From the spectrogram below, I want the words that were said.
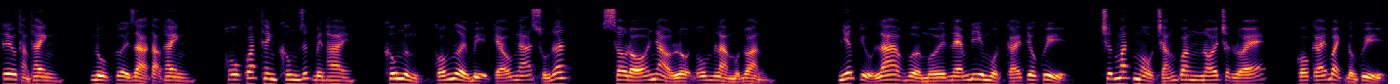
kêu thảm thanh, nụ cười giả tạo thanh, hô quát thanh không dứt bên hai, không ngừng có người bị kéo ngã xuống đất, sau đó nhào lộn ôm làm một đoàn. Nhiếp cửu la vừa mới ném đi một cái tiêu quỷ, trước mắt màu trắng quăng nói chợt lóe, có cái bạch đồng quỷ,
